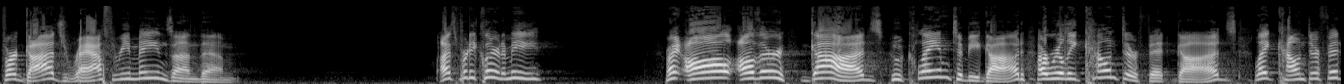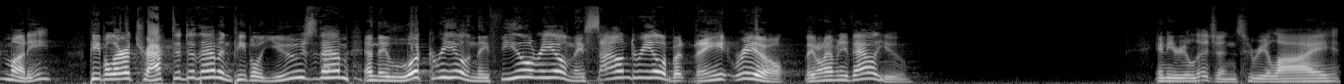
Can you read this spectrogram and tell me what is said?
for God's wrath remains on them. That's pretty clear to me. Right? All other gods who claim to be God are really counterfeit gods, like counterfeit money. People are attracted to them and people use them and they look real and they feel real and they sound real, but they ain't real. They don't have any value. Any religions who rely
